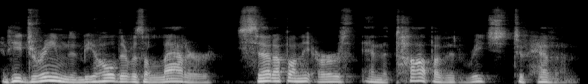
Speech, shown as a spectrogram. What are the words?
And he dreamed, and behold, there was a ladder set up on the earth, and the top of it reached to heaven.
